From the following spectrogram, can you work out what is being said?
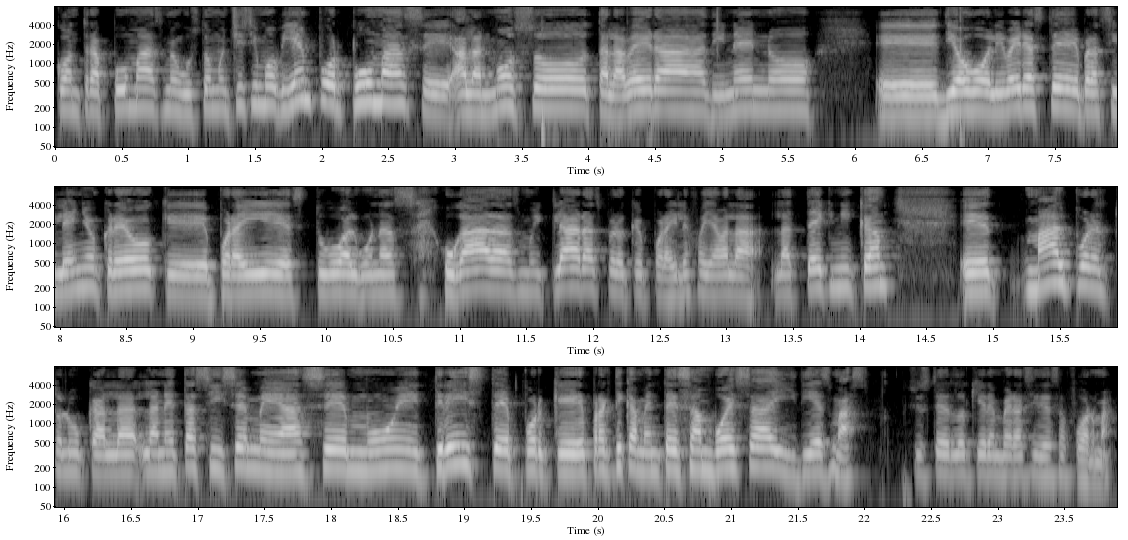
contra Pumas me gustó muchísimo. Bien por Pumas, eh, Alan Mozo, Talavera, Dineno, eh, Diogo Oliveira, este brasileño, creo que por ahí estuvo algunas jugadas muy claras, pero que por ahí le fallaba la, técnica. Eh, mal por el Toluca, la, neta sí se me hace muy triste porque prácticamente es Zambuesa y 10 más, si ustedes lo quieren ver así de esa forma.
